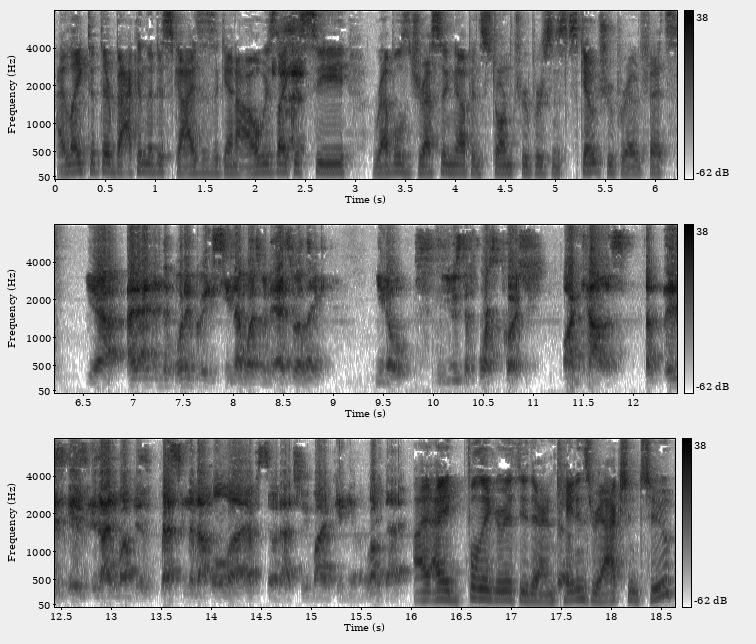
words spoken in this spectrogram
I like that they're back in the disguises again. I always like to see rebels dressing up in stormtroopers and scout trooper outfits. Yeah, and, and what a great scene that was when Ezra, like, you know, used the force push on Kallus. Is, is, is, I loved it. Best scene of that whole uh, episode, actually, in my opinion. I love that. I, I fully agree with you there. And yeah. Kanan's reaction, too,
